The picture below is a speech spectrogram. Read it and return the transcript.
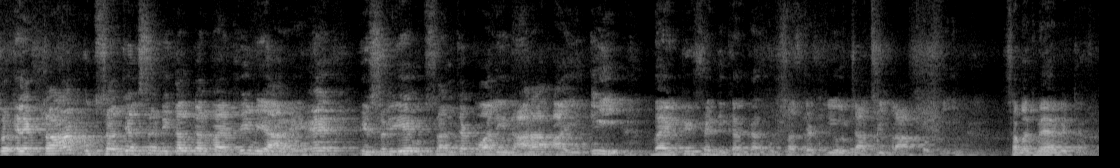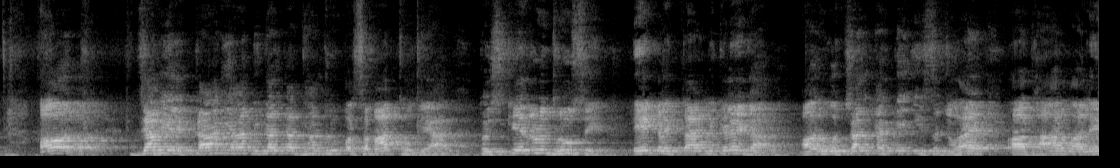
तो इलेक्ट्रॉन उत्सर्जक से निकलकर बैटरी में आ रहे हैं, इसलिए उत्सर्जक वाली धारा आई ई बैटरी से निकलकर उत्सर्जक की ओर जाती प्राप्त होगी। समझ में आया बेटा? और जब इलेक्ट्रॉन यहाँ निकलकर धन ध्रुव पर समाप्त हो गया तो इसके ऋण ध्रुव से एक इलेक्ट्रॉन निकलेगा और वो चल करके इस जो है आधार वाले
